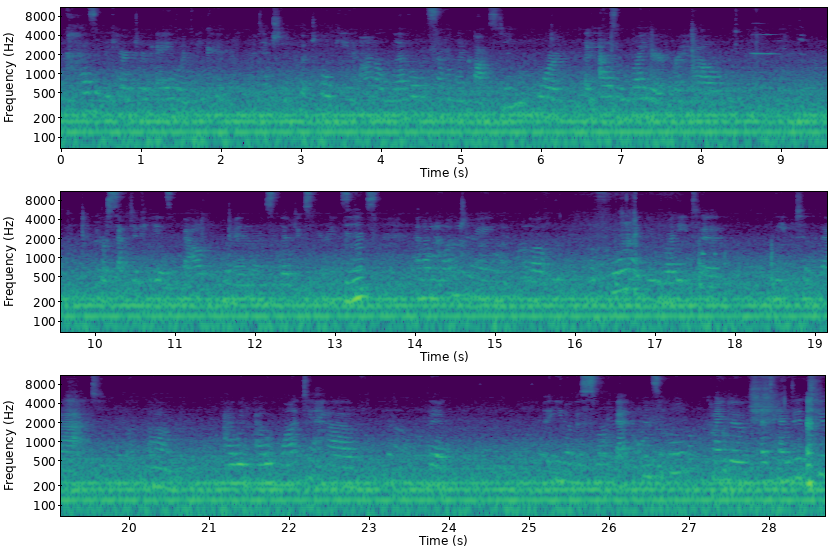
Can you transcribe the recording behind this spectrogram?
because of the character of Eowyn, we could potentially put Tolkien on a level with someone like Austen for, like, as a writer, for how perceptive he is about women's lived experiences. And I'm wondering, well, before I'd be ready to leap to that, um, I would I would want to have the you know the Smurfette principle kind of attended to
